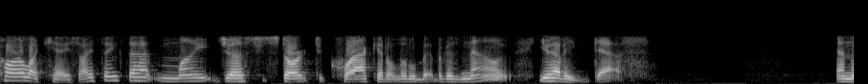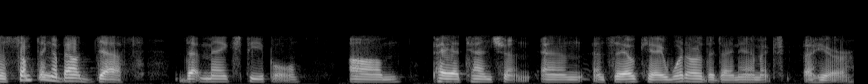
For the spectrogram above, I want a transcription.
Karla case, I think that might just start to crack it a little bit because now you have a death. And there's something about death that makes people um pay attention and and say, okay, what are the dynamics here?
